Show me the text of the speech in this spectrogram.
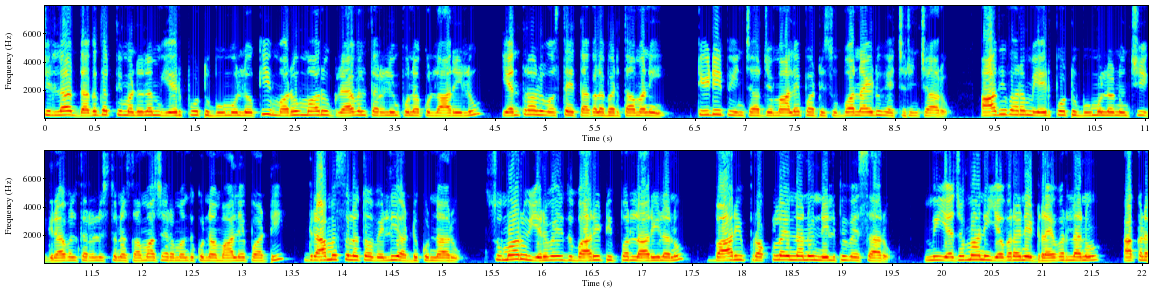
జిల్లా దగదర్తి మండలం ఎయిర్పోర్టు భూముల్లోకి మరోమారు గ్రావెల్ తరలింపునకు లారీలు యంత్రాలు వస్తే తగలబెడతామని టీడీపీ ఇన్ఛార్జి మాలేపాటి సుబ్బానాయుడు హెచ్చరించారు. ఆదివారం ఎయిర్పోర్టు భూముల నుంచి గ్రావెల్ తరలిస్తున్న సమాచారం అందుకున్న మాలేపాటి గ్రామస్తులతో వెళ్ళి అడ్డుకున్నారు. సుమారు ఇరవై ఐదు భారీ టిప్పర్ లారీలను భారీ ప్రొక్లైన్లను నిలిపివేశారు. మీ యజమాని ఎవరనే డ్రైవర్లను అక్కడ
